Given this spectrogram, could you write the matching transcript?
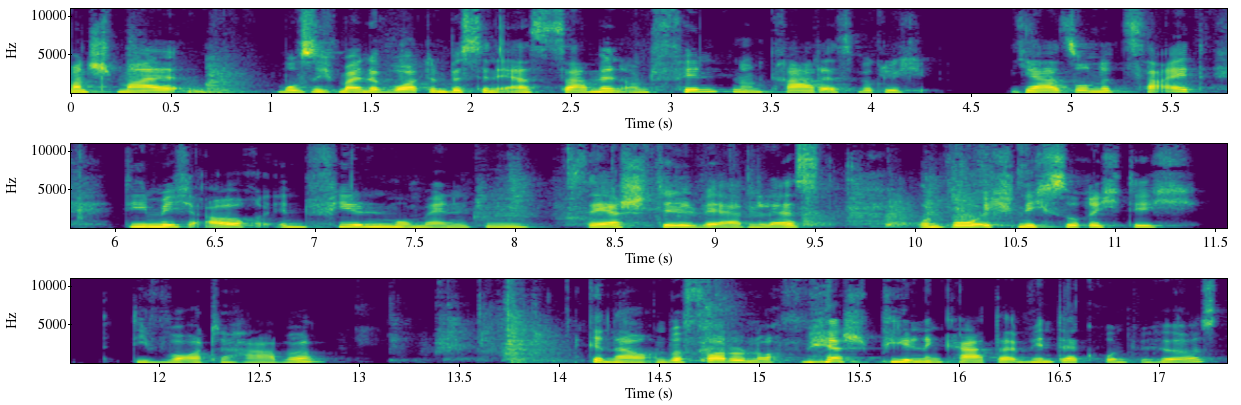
Manchmal muss ich meine Worte ein bisschen erst sammeln und finden und gerade ist wirklich ja so eine Zeit, die mich auch in vielen Momenten sehr still werden lässt und wo ich nicht so richtig die Worte habe. Genau, und bevor du noch mehr spielenden Kater im Hintergrund hörst,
